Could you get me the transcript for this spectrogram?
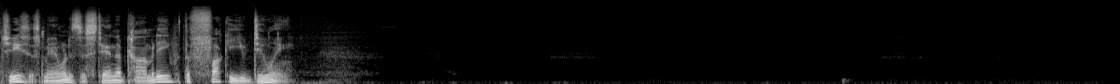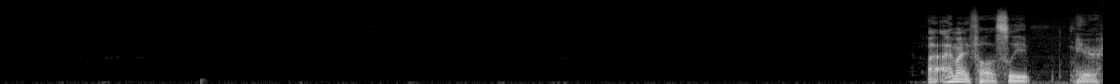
Jesus, man, what is this stand up comedy? What the fuck are you doing? I, I might fall asleep here.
